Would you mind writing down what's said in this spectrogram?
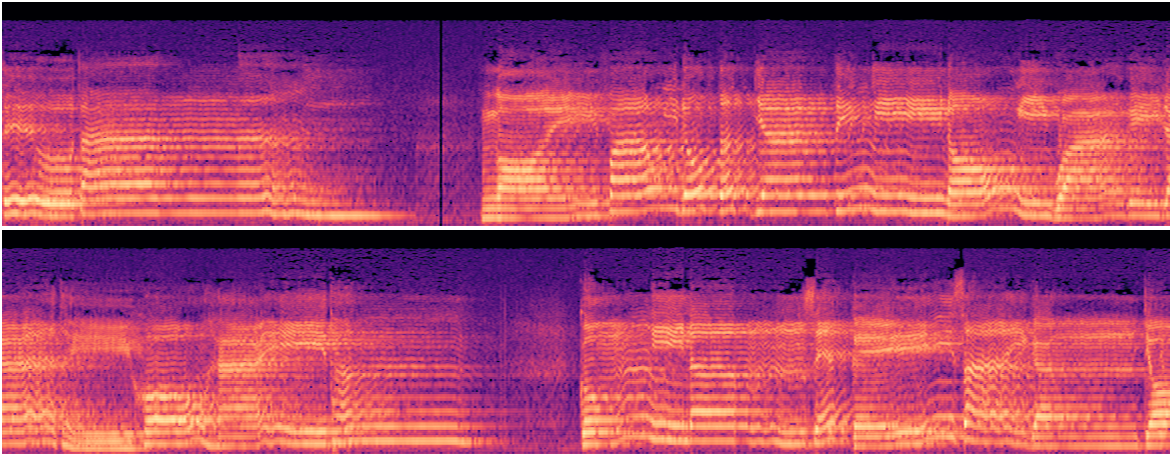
tiêu tan. Ngồi pháo đốt tất gian, tiếng nổ hòa gây ra thì khổ hại thân. Cũng nên xét kỹ sai gần cho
